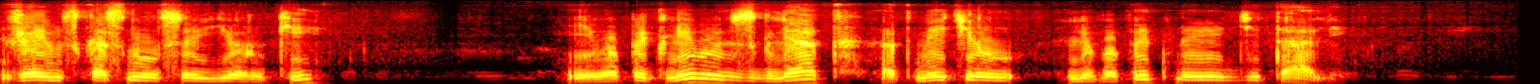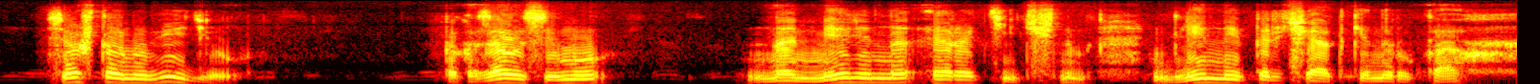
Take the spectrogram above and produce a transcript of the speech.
Джеймс коснулся ее руки, и его пытливый взгляд отметил любопытные детали. Все, что он увидел, показалось ему намеренно эротичным. Длинные перчатки на руках,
